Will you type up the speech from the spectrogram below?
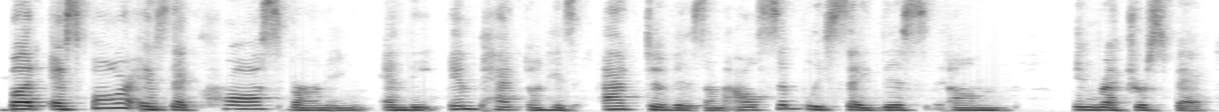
But as far as that cross burning and the impact on his activism, I'll simply say this um, in retrospect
